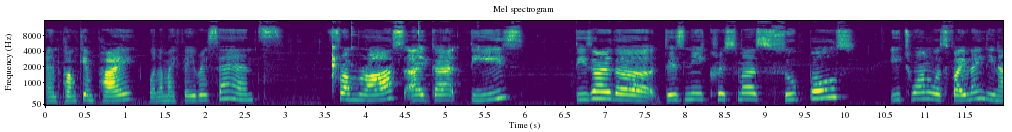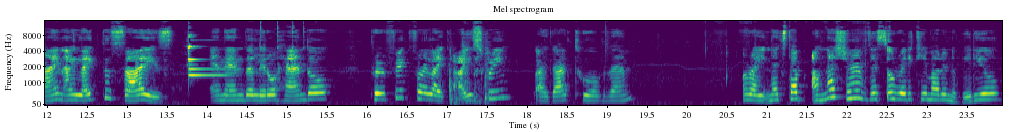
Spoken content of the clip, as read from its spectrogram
And pumpkin pie, one of my favorite scents. From Ross, I got these. These are the Disney Christmas soup bowls. Each one was $5.99. I like the size. And then the little handle perfect for like ice cream. I got two of them. Alright, next up, I'm not sure if this already came out in the video.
